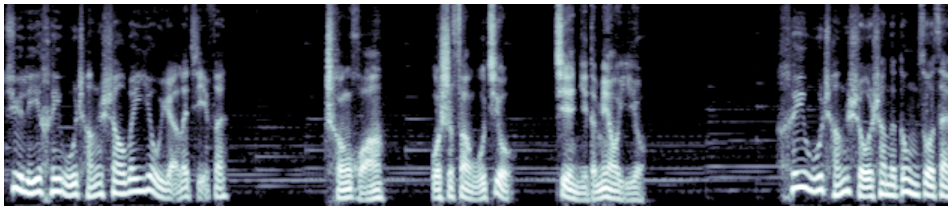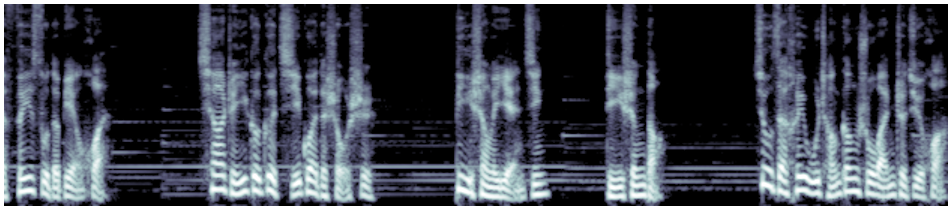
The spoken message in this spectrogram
距离黑无常稍微又远了几分。城隍，我是范无咎，借你的妙一用。黑无常手上的动作在飞速的变换，掐着一个个奇怪的手势。闭上了眼睛，低声道：“就在黑无常刚说完这句话，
